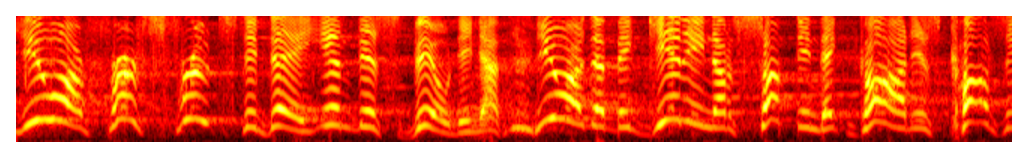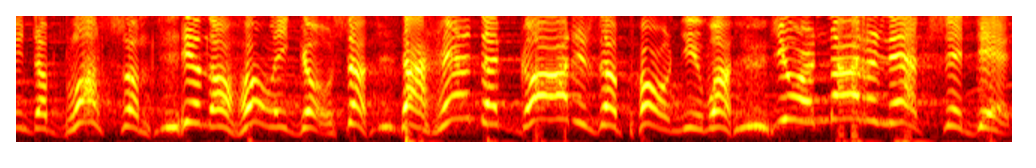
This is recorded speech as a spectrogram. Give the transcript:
You are first fruits today in this building. You are the beginning of something that God is causing to blossom in the Holy Ghost. The hand of God is upon you. You are not an accident,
